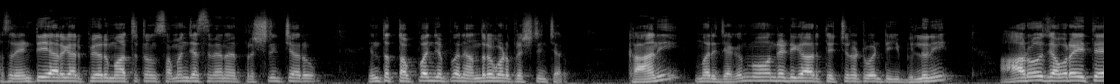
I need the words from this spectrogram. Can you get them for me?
అసలు ఎన్టీఆర్ గారి పేరు మార్చడం సమంజసమేనని ప్రశ్నించారు. ఇంత తప్పు అని చెప్పని అందరూ కూడా ప్రశ్నించారు. కానీ మరి జగన్మోహన్ రెడ్డి గారు తెచ్చినటువంటి ఈ బిల్లుని ఆ రోజు ఎవరైతే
